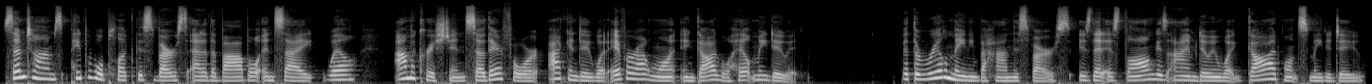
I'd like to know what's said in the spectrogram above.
Sometimes people will pluck this verse out of the Bible and say, Well, I'm a Christian, so therefore I can do whatever I want and God will help me do it. But the real meaning behind this verse is that as long as I am doing what God wants me to do,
